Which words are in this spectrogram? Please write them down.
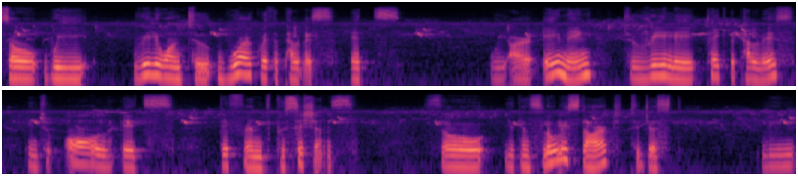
So we really want to work with the pelvis. It's we are aiming to really take the pelvis into all its different positions. So you can slowly start to just lean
